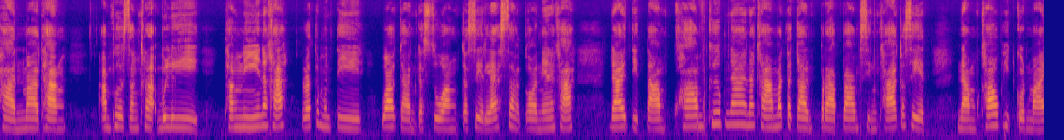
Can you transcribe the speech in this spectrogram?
ผ่านมาทางอำเภอสังขละบุรีทั้งนี้นะคะ รัฐมนตรีว่าการกระทรวงเกษตรและสหกรณ์เนี่ยนะคะ ได้ติดตามความคืบหน้านะคะ มาตรการปราบปรามสินค้าเกษตรนำเข้าผิดกฎหมาย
